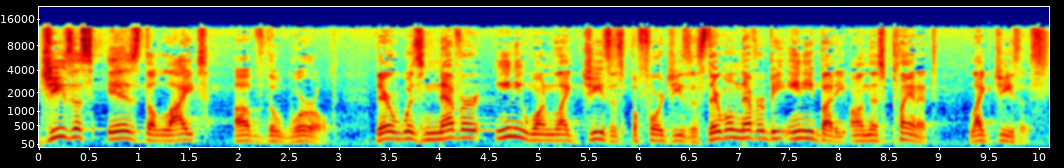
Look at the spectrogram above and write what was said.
Jesus is the light of the world. There was never anyone like Jesus before Jesus. There will never be anybody on this planet like Jesus.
